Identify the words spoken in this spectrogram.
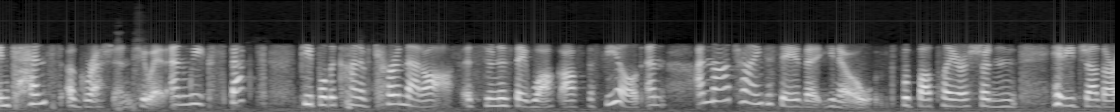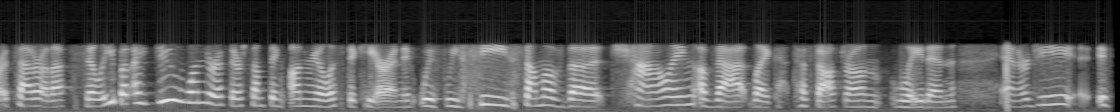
intense aggression to it, and we expect people to kind of turn that off as soon as they walk off the field. And I'm not trying to say that, you know, football players shouldn't hit each other, et cetera. That's silly. But I do wonder if there's something unrealistic here. And if, if we see some of the channeling of that, like testosterone laden energy, if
